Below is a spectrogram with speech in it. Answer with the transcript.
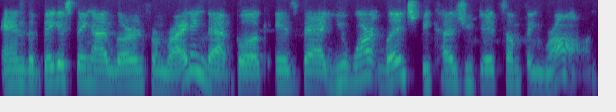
And the biggest thing I learned from writing that book is that you weren't lynched because you did something wrong.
